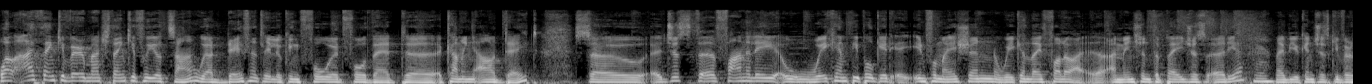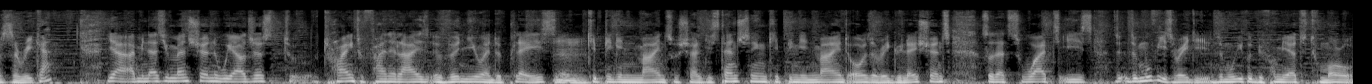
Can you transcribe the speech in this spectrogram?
Well, I thank you very much. Thank you for your time. We are definitely looking forward for that uh, coming out date. So, uh, just uh, finally, where can people get uh, information? Where can they follow? I, I mentioned the pages earlier. Maybe you can just give us a recap. Yeah, I mean, as you mentioned, we are just to, trying to finalize a venue and a place, uh, keeping in mind social distancing, keeping in mind all the regulations. So that's what is the, the movie is ready. The movie could be premiered tomorrow,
